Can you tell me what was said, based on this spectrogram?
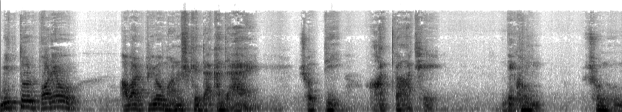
মৃত্যুর পরেও আবার প্রিয় মানুষকে দেখা দেয়। সত্যি, আত্মা আছে। দেখুন, শুনুন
